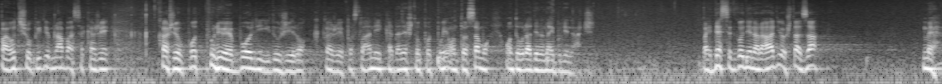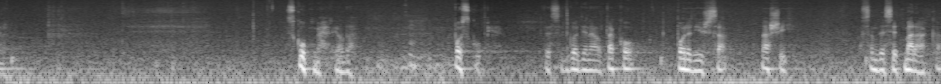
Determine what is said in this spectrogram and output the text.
Pa je otišao upitio Ibn Abbas, kaže, kaže, upotpunio je bolji i duži rok, kaže, poslanik, kada nešto upotpunio, on to samo, on to uradi na najbolji način. Pa je deset godina radio, šta za? Mehr. Skup mehr, jel da? Poskup je deset godina, ali tako porediš sa naših 80 maraka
